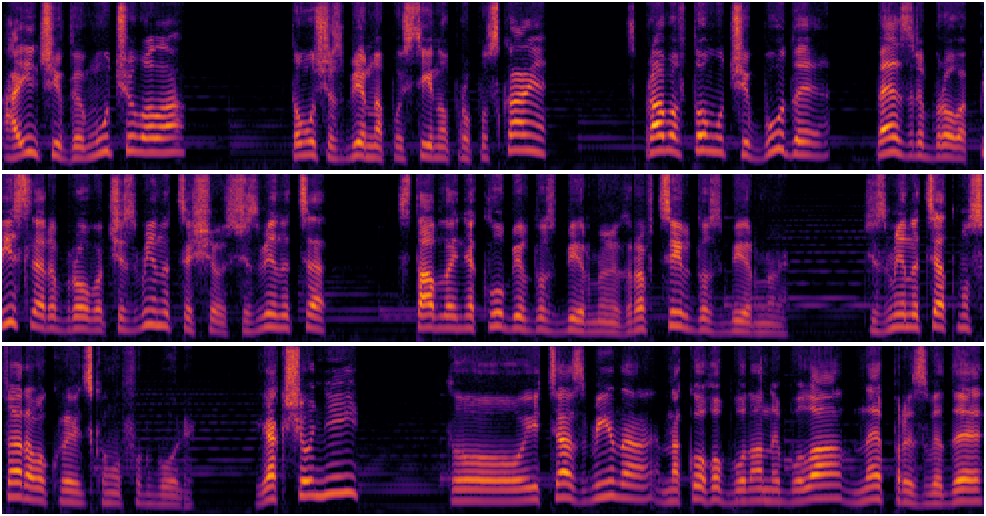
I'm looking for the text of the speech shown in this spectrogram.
А інші вимучувала, тому що збірна постійно пропускає. Справа в тому, чи буде без Реброва, після Реброва, чи зміниться щось, чи зміниться ставлення клубів до збірної, гравців до збірної, чи зміниться атмосфера в українському футболі. Якщо ні, то і ця зміна, на кого б вона не була, не призведе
